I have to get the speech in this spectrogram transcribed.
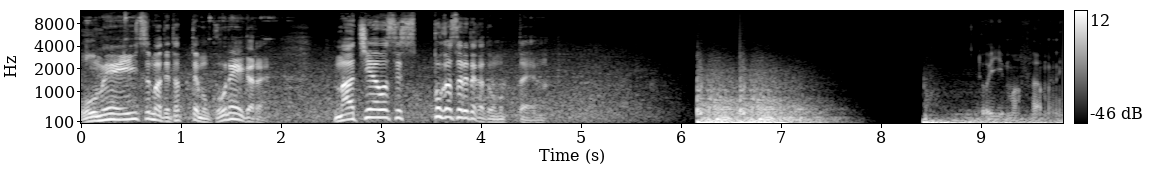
おめえいつまでたっても来ねえから待ち合わせすっぽかされたかと思ったよドイマファミリー。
